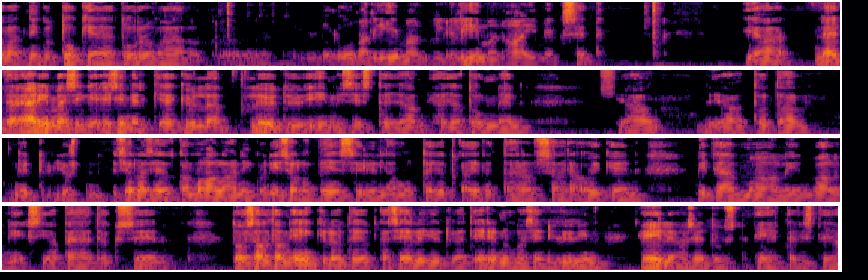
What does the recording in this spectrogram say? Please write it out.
ovat niin tukea ja turvaa luova liiman, liiman ainekset. Ja näitä äärimmäisiä esimerkkejä kyllä löytyy ihmisistä ja, ja, ja tunnen. Ja, ja tota, nyt just sellaisia, jotka maalaa niin kuin isolla pensselillä, mutta jotka eivät tahdo saada oikein mitään maaliin valmiiksi ja päätökseen. Toisaalta on henkilöitä, jotka selviytyvät erinomaisen hyvin heille asetusta tehtävistä ja,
